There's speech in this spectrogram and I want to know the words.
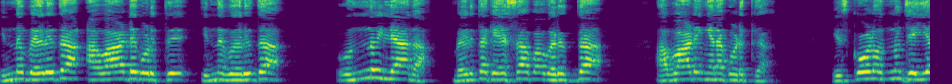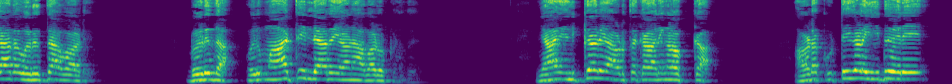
ഇന്ന് വെറുതെ അവാർഡ് കൊടുത്ത് ഇന്ന് വെറുതെ ഒന്നുമില്ലാതെ വെറുതെ കേസാപ്പ വെറുതെ അവാർഡ് ഇങ്ങനെ കൊടുക്കുക. സ്കൂൾ ഒന്നും ചെയ്യാതെ വെറുതെ അവാർഡ് വെറുതെ ഒരു മാറ്റമില്ലാതെയാണ് അവാർഡ് കൊടുക്കുന്നത്. ഞാൻ എനിക്കറിയാം അവിടുത്തെ കാര്യങ്ങളൊക്കെ. അവിടെ കുട്ടികളെ ഇതുവരെ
